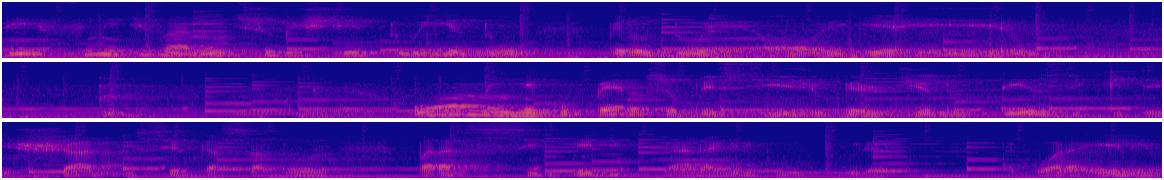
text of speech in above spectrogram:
definitivamente substituído pelo do herói guerreiro. O homem recupera o seu prestígio perdido desde que deixar de ser caçador para se dedicar à agricultura. Agora ele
